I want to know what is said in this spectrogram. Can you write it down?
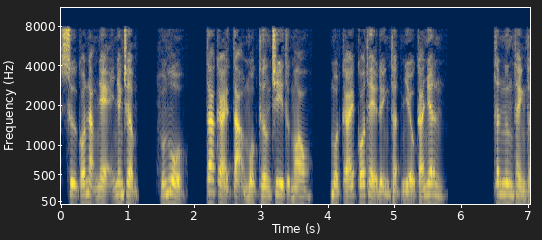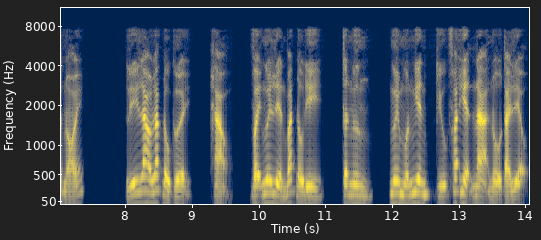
sự có nặng nhẹ nhanh chậm, huống hồ, ta cải tạo một thương chi thực mau, một cái có thể đỉnh thật nhiều cá nhân. Tân ngưng thành thật nói. Lý Lao lắc đầu cười, hảo, vậy ngươi liền bắt đầu đi, tân ngưng, ngươi muốn nghiên cứu phát hiện nạ nổ tài liệu,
